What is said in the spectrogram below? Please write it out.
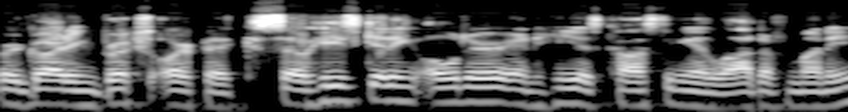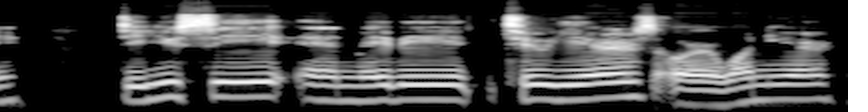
regarding Brooks Orpik. So he's getting older and he is costing a lot of money. Do you see in maybe two years or one year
